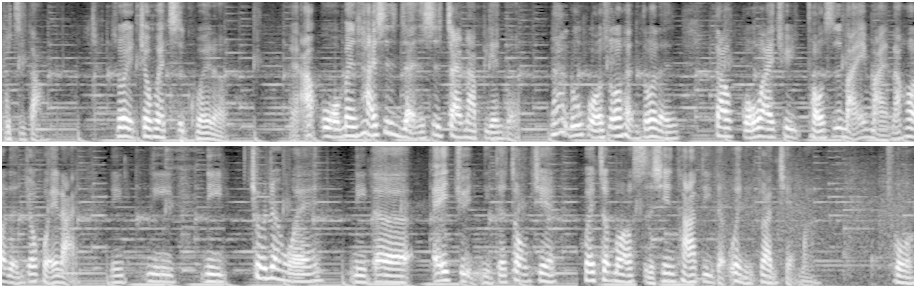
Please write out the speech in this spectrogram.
不知道，所以就会吃亏了。啊，我们还是人是在那边的。那如果说很多人到国外去投资买一买，然后人就回来，你你你就认为你的 agent、你的中介会这么死心塌地的为你赚钱吗？错，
